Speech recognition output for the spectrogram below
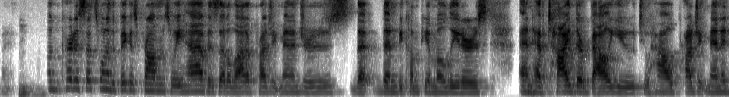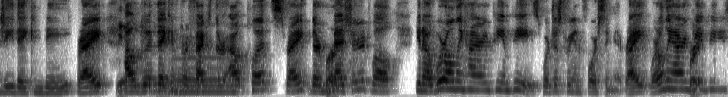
Right. Mm-hmm. Well, Curtis, that's one of the biggest problems we have is that a lot of project managers that then become PMO leaders and have tied their value to how project managey they can be, right? Yeah. How good yeah. they can perfect their mm. outputs, right? They're right. measured. Well, you know, we're only hiring PMPs. We're just reinforcing it, right? We're only hiring right. PMPs.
